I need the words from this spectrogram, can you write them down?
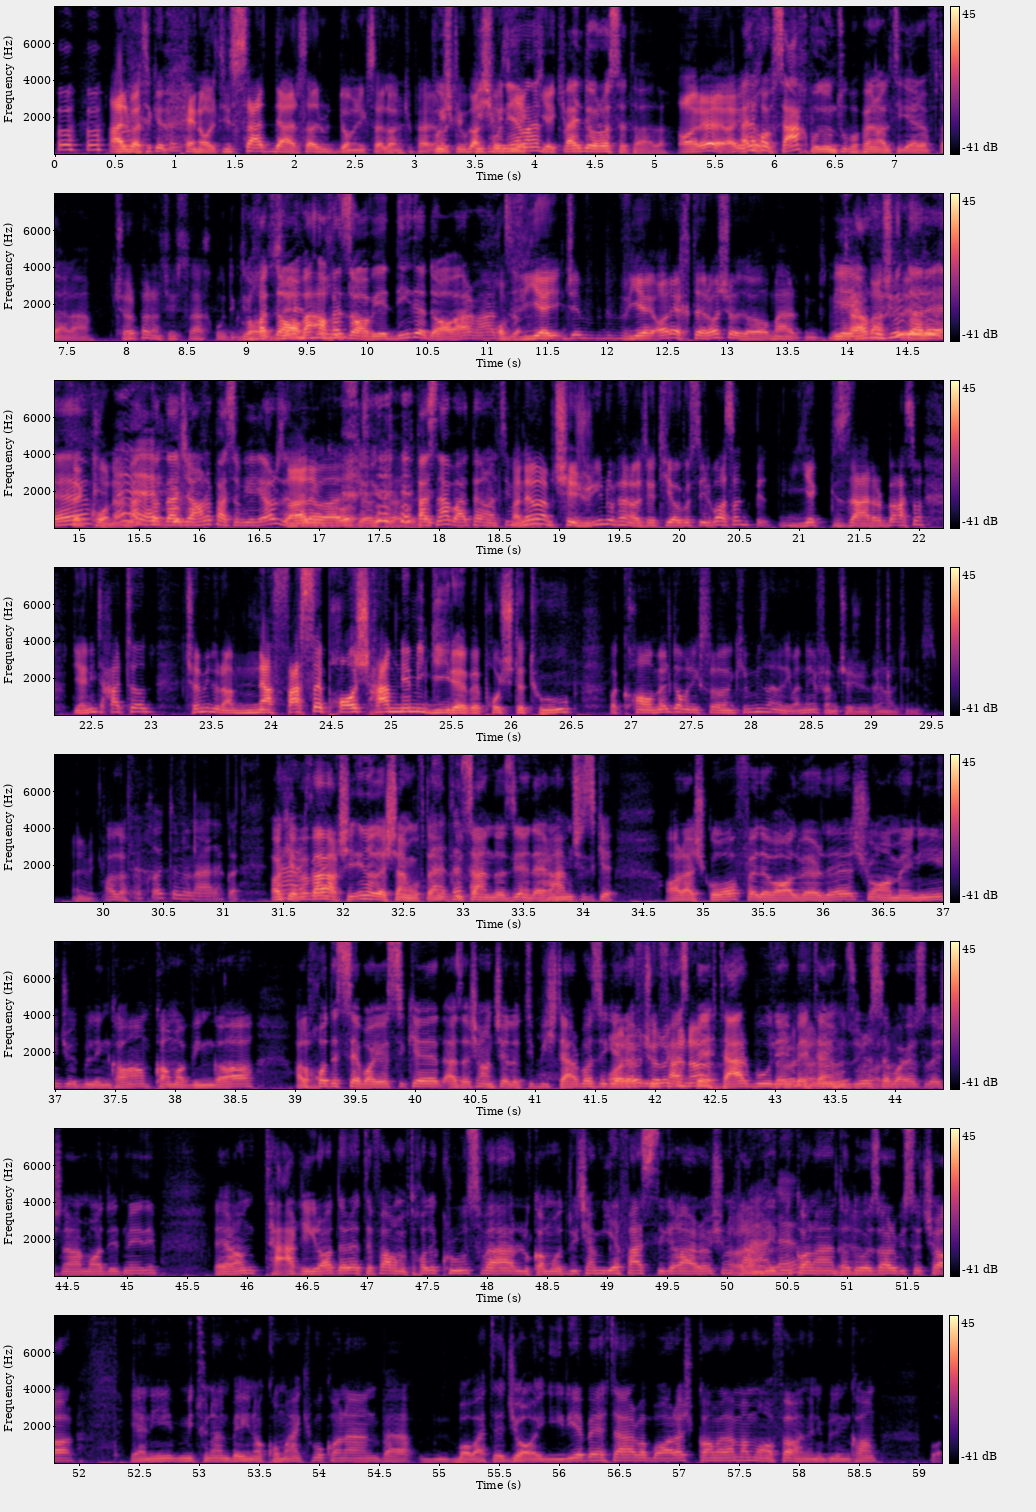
البته که پنالتی 100 درصد رو دومینیک سالانکی پنالتی بود ولی. درسته تا الان. آره ولی ولی خب خب سخت بود. اون توپ پنالتی گرفتنم چرا پنالتی سخت بود بخاطر واضح داور. آخه زاویه دید داور مرد خب وی ج- وی آر اختراع شده مرد وی آر. وجود داره فکر کنم من در جهان پس وی آر زندگی بله،. بله. okay. پس نه باید پنالتی من. نمی‌دونم چه جوری اینو پنالتی تیاگو سیلوا اصلا ب- یک ضربه اصلا یعنی حتی چه می‌دونم نفس پاش هم نمی‌گیره به پشت توپ و کامل دومینیک سولانکی می‌زنه دیگه من نمیفهمم چه جوری پنالتی نیست. حالا خودتون رو نرده کن okay ببخشید اینو داشتم گفتم این بله، پوست اندازی دقیقا همین چیزی که آرش گفت فد والورده شوامنی جود بلینگام کاماوینگا حالا خود سبایوسی که ازش آنچلوتی بیشتر بازی آره، گرفت این فصل؟ بهتر بود این که بهترین؟ حضور آره. سبایوس رو داشت در مادرید میدیم دقیقا اون تغییرات داره اتفاق میفته خود کروس و لوکا مودریچ هم یه فصل دیگه قرارشون رو آره. تمدید بله. می‌کنن تا بله. 2024 یعنی می‌تونن به اینا کمک بکنن و بابت جایگیری بهتر و با آرش کاملا من موافقم یعنی بلینگام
